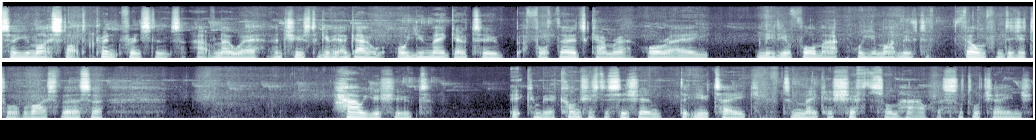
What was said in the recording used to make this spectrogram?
So you might start to print, for instance, out of nowhere and choose to give it a go, or you may go to a four thirds camera or a medium format, or you might move to film from digital, or vice versa. How you shoot it can be a conscious decision that you take to make a shift somehow, a subtle change.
